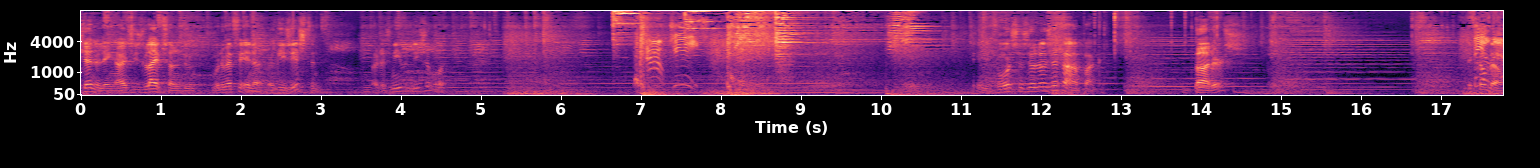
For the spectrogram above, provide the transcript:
Channeling, hij is iets lijfs aan het doen. Moet hem even in. Resistant. Maar dat is niet, niet zo mooi. Die voorste zullen we eens even aanpakken. Butters. Dit kan wel.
